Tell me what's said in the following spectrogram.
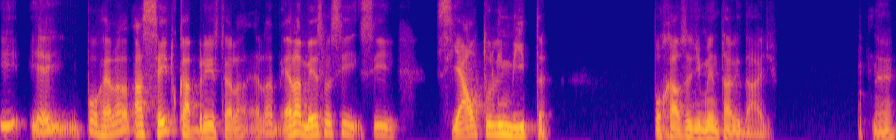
e, e, aí, porra, ela aceita o cabresto, ela, ela, ela mesma se, se, se autolimita por causa de mentalidade, né?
